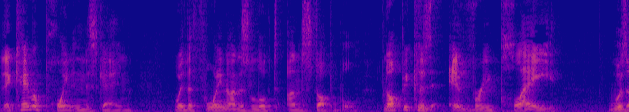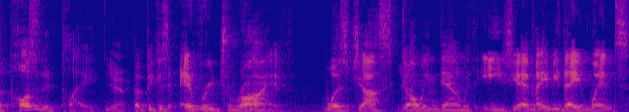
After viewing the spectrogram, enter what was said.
there came a point in this game where the 49ers looked unstoppable. Not because every play was a positive play, Yeah. but because every drive was just going down with ease. Yeah, maybe they went,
